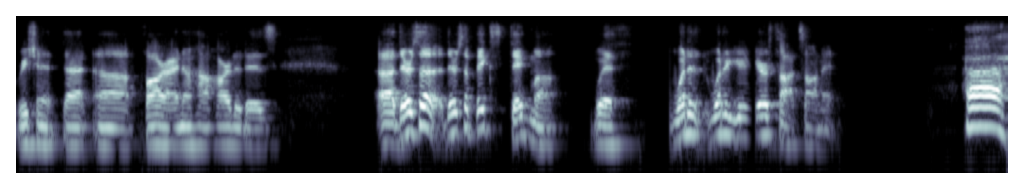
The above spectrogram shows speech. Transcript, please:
reaching it that uh, far. I know how hard it is. Uh, there's a there's a big stigma with what is what are your, your thoughts on it? Uh,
